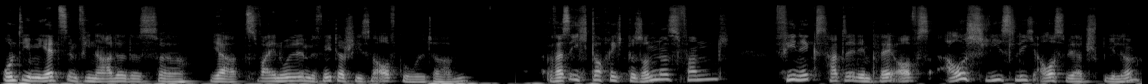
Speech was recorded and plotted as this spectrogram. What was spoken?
und ihm jetzt im Finale das äh, ja 2-0 im Elfmeterschießen aufgeholt haben. Was ich doch recht besonders fand, Phoenix hatte in den Playoffs ausschließlich Auswärtsspiele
